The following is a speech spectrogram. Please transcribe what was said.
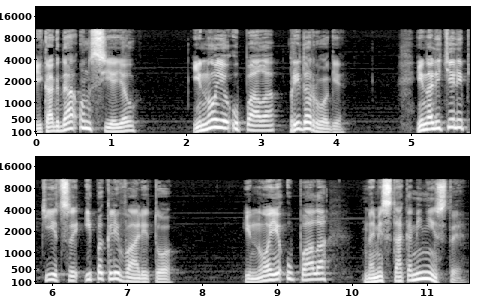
и когда он сеял, иное упало при дороге, и налетели птицы и поклевали то, иное упало на места каменистые,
